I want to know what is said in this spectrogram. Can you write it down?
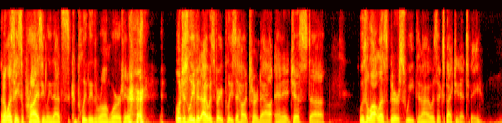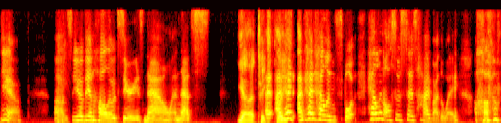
I don't want to say surprisingly, that's completely the wrong word here. we'll just leave it. I was very pleased at how it turned out, and it just uh, was a lot less bittersweet than I was expecting it to be. Yeah. Um, so you have the Unhallowed series now, and that's yeah, that takes I, place. I've had I've had Helen spoil. Helen also says hi, by the way. Um,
